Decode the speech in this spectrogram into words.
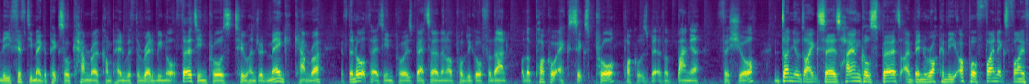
the 50 megapixel camera compared with the Redmi Note 13 Pro's 200 meg camera if the Note 13 Pro is better, then I'll probably go for that, or the Poco X6 Pro. Poco is a bit of a banger for sure. Daniel Dyke says, Hi Uncle Spurt, I've been rocking the Oppo Find X5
